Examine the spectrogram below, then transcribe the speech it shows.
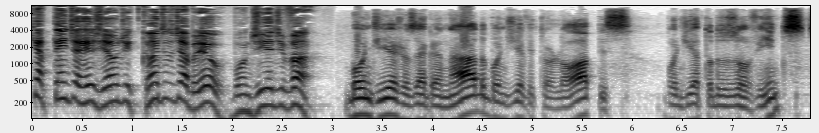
que atende a região de Cândido de Abreu. Bom dia, Edivan. Bom dia, José Granado. Bom dia, Vitor Lopes. Bom dia a todos os ouvintes.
